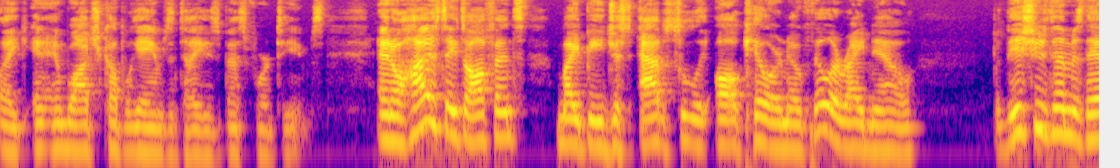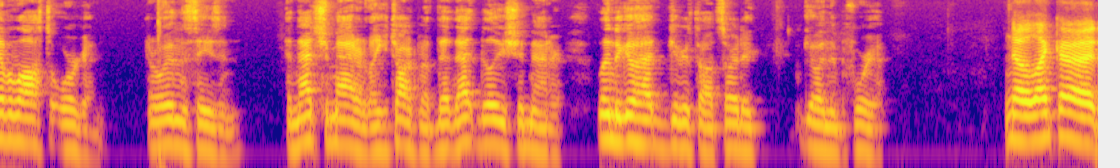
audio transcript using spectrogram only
like, and, and watch a couple games and tell you who's best four teams. And Ohio State's offense might be just absolutely all killer, no filler right now. But the issue with them is they have a loss to Oregon early in the season. And that should matter, like you talked about. That that really should matter. Linda, go ahead and give your thoughts. Sorry to go in there before you. No, like uh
